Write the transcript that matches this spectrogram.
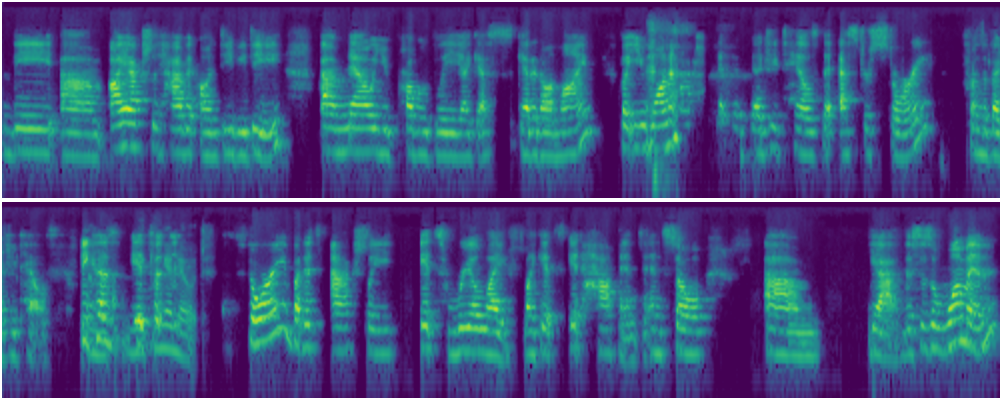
the um, I actually have it on DVD. Um, now you probably, I guess, get it online, but you want to actually get the Veggie Tales, the Esther story from the Veggie Tales because it's a, a note. story, but it's actually it's real life, like it's it happened. And so, um, yeah, this is a woman,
